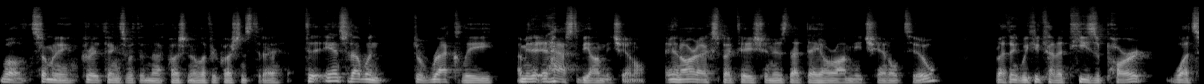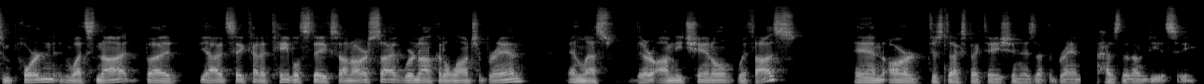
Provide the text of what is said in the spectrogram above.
well so many great things within that question. I love your questions today. To answer that one directly i mean it has to be omni-channel. And our expectation is that they are omni-channel too. But i think we could kind of tease apart what's important and what's not. But yeah i'd say kind of table stakes on our side. We're not going to launch a brand unless they're omni-channel with us. And our just expectation is that the brand has their own D2C.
